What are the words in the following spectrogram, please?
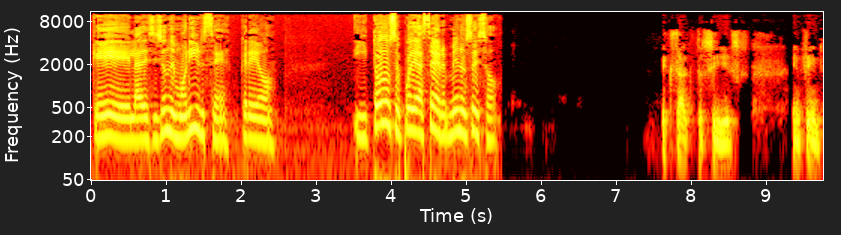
que la decisión de morirse, creo. Y todo se puede hacer, menos eso. Exacto, sí. Es, en fin,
